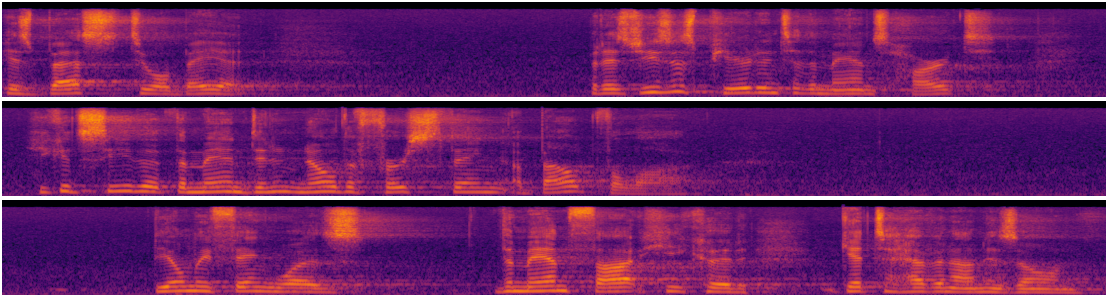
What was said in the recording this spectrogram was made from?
his best to obey it. But as Jesus peered into the man's heart, he could see that the man didn't know the first thing about the law. The only thing was, the man thought he could get to heaven on his own.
